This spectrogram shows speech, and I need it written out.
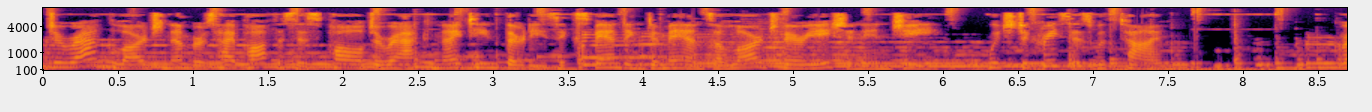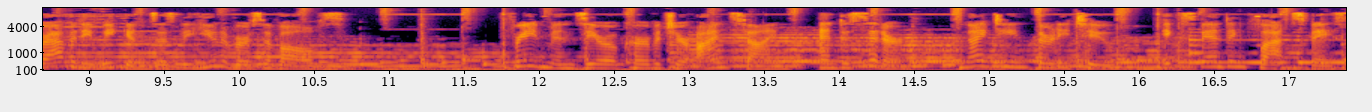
Dirac large numbers hypothesis Paul Dirac 1930s expanding demands a large variation in G, which decreases with time. Gravity weakens as the universe evolves. Friedmann zero curvature Einstein, and de Sitter, 1932, expanding flat space.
